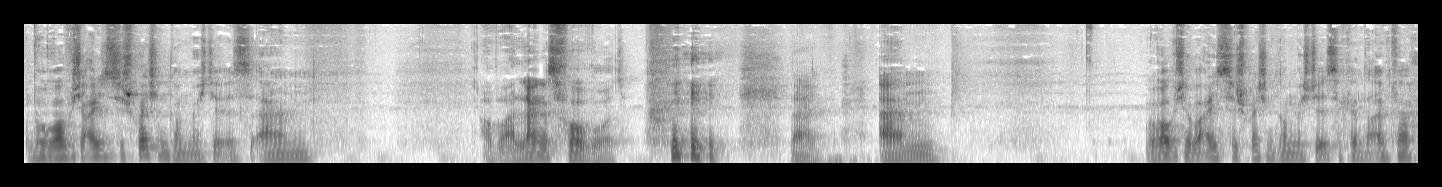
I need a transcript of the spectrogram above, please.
worauf ich eigentlich zu sprechen kommen möchte, ist, ähm, aber ein langes Vorwort. Nein. Ähm, worauf ich aber eigentlich zu sprechen kommen möchte, ist ganz einfach,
